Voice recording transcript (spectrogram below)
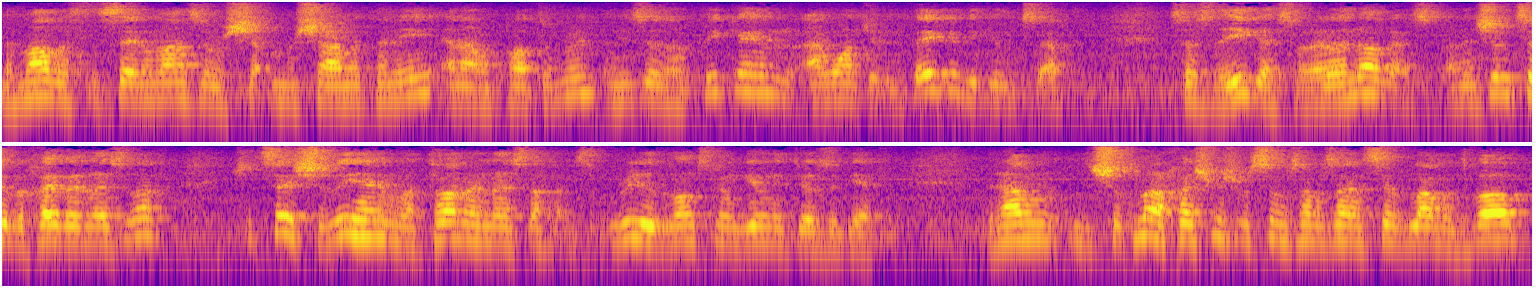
The Malvas to say the Mazim Misharmatani, and I'm a part of it, and he says, I want you to take it, you can accept it. Says the Igas, or know guys. And it shouldn't say B'chayiv and Neslach, it should say Shalihem, Matana and Neslach. It's really belongs to him giving it to you as a gift. The Ram Shulchan Aruch Hashmish was some Zayin Siv Lamed Vav.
